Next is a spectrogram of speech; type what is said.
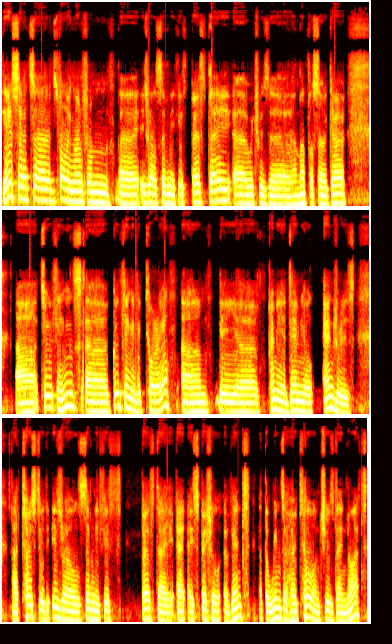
Yes, it's, uh, it's following on from uh, Israel's 75th birthday, uh, which was uh, a month or so ago. Uh, two things. Uh, good thing in Victoria, um, the Premier Daniel Andrews toasted Israel's 75th birthday at a special event at the Windsor Hotel on Tuesday night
